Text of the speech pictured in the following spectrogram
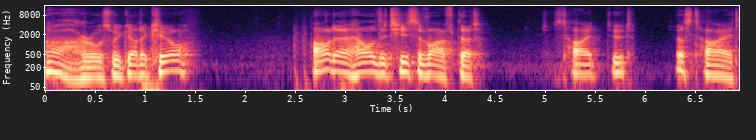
Ah, Rose, we got a kill. How the hell did he survive that? Just hide, dude. Just hide.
